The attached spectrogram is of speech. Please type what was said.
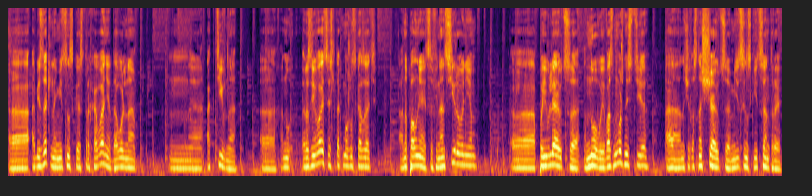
э, обязательное медицинское страхование довольно э, активно э, ну, развивается, если так можно сказать, а наполняется финансированием, э, появляются новые возможности, э, значит, оснащаются медицинские центры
